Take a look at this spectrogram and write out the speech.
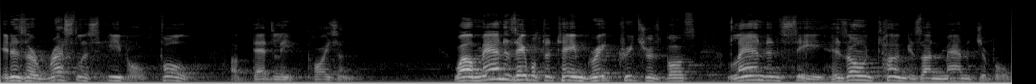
It is a restless evil full of deadly poison. While man is able to tame great creatures both land and sea, his own tongue is unmanageable.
